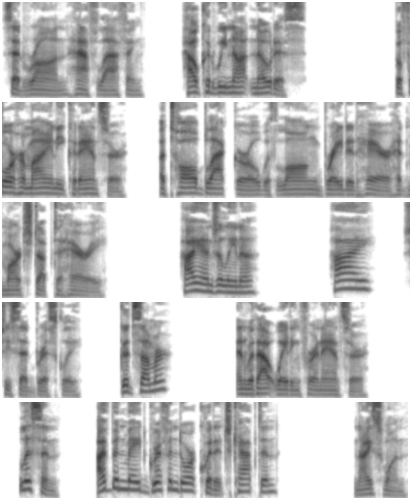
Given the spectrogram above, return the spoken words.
said Ron, half laughing. How could we not notice? Before Hermione could answer, a tall black girl with long, braided hair had marched up to Harry. Hi, Angelina. Hi, she said briskly. Good summer? And without waiting for an answer, Listen, I've been made Gryffindor Quidditch captain. Nice one,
